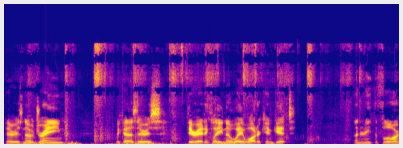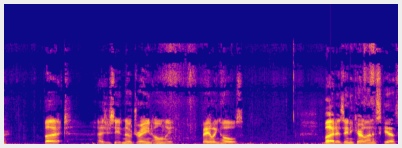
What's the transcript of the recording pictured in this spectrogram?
there is no drain because there is theoretically no way water can get underneath the floor. But as you see, no drain, only bailing holes. But as any Carolina skiff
